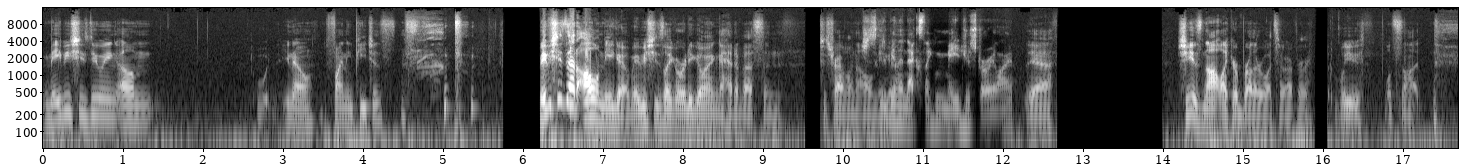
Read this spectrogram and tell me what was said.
maybe she's doing um, you know, finding peaches. maybe she's at Ala Mhigo. Maybe she's like already going ahead of us and she's traveling to She's gonna be in the next like major storyline. Yeah. She is not like her brother whatsoever. We let's not.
